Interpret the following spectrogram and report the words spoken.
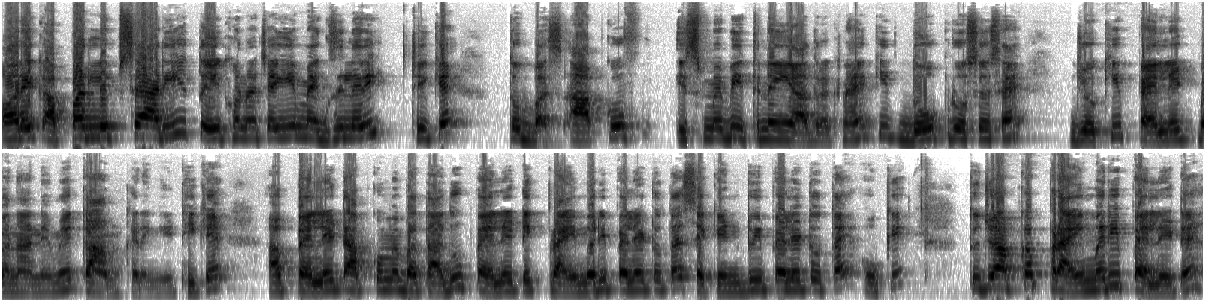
और एक अपर लिप से आ रही है तो एक होना चाहिए मैग्जिलरी ठीक है? तो बस आपको इसमें भी इतना ही याद रखना है कि दो प्रोसेस है जो कि पैलेट बनाने में काम करेंगे, ठीक है? अब पैलेट आपको मैं बता दूँ पैलेट एक प्राइमरी पैलेट होता है सेकेंडरी पैलेट होता है ओके तो जो आपका प्राइमरी पैलेट है,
